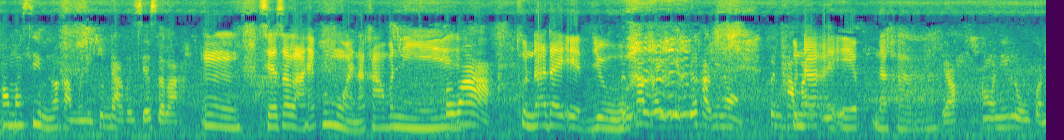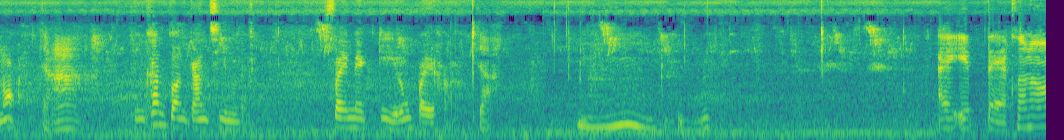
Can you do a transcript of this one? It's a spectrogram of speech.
เอามาซิมเนาะค่ะมื้อนี้คุณดาเป็นเสียสละอืมเสียสละให้คุณหมวยนะคะ วันนี้ เพราะว่าคุณได้ไดเอทอยู่เพิ่นทำไอเอฟด้วยค่ะพี่น้องเพิ่นคุณทำไอได้ไอเอฟเอฟนะคะ เดี๋ยวเอาอันนี้ลงก่อนเนาะจ้าถึงขั้นตอนการชิม ใส่แม็กกี้ลงไปค่ะจ้าอืมไอเอฟแตกแล้วเนา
